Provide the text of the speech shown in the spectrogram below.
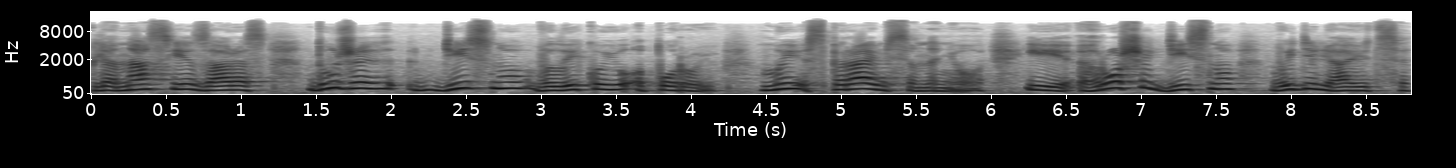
для нас є зараз дуже дійсно великою опорою. Ми спираємося на нього, і гроші дійсно виділяються.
